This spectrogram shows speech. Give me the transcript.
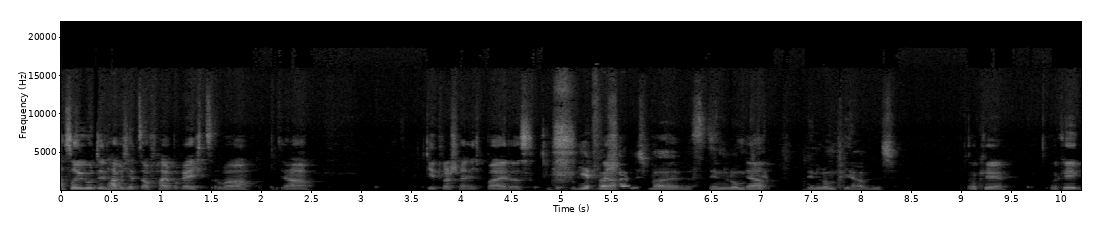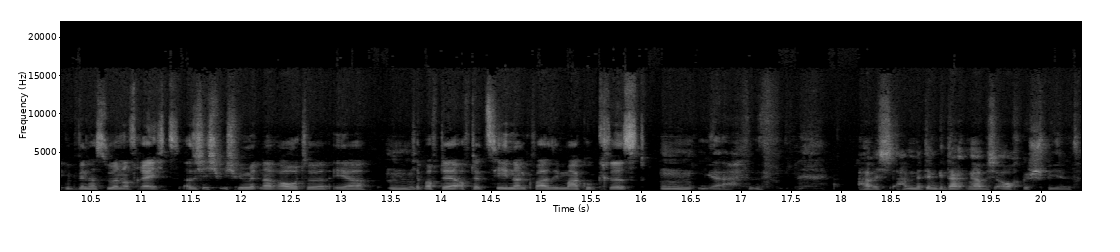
Achso, gut, den habe ich jetzt auf halb rechts, aber ja, geht wahrscheinlich beides. Geht wahrscheinlich ja. beides. Den Lumpi, ja. den Lumpi habe ich. Okay. Okay, gut, wen hast du dann auf rechts? Also ich, ich spiele mit einer Raute eher. Mhm. Ich habe auf der, auf der 10 dann quasi Marco Christ. Mhm, ja, habe ich, mit dem Gedanken habe ich auch gespielt.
